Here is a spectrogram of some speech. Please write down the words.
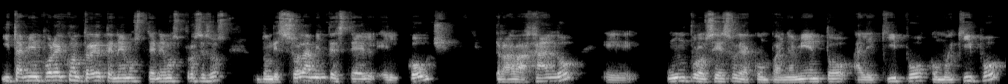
Y también por el contrario tenemos, tenemos procesos donde solamente esté el, el coach trabajando eh, un proceso de acompañamiento al equipo como equipo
